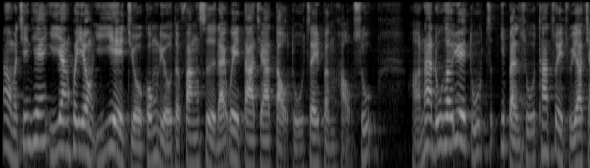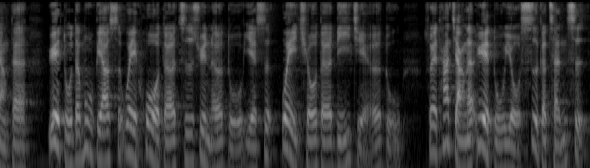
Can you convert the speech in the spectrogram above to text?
那我们今天一样会用一页九公流的方式来为大家导读这一本好书。好，那如何阅读这一本书？它最主要讲的阅读的目标是为获得资讯而读，也是为求得理解而读。所以它讲了阅读有四个层次，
